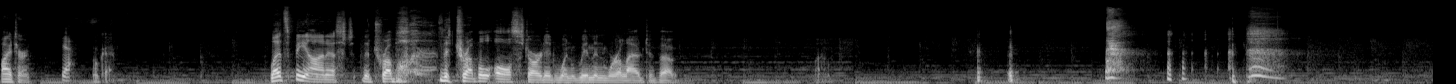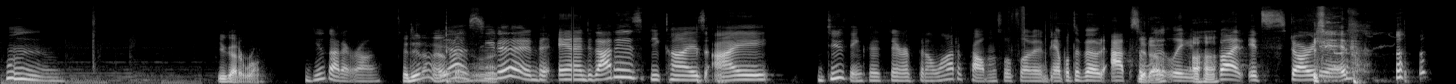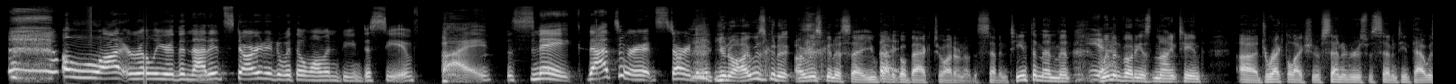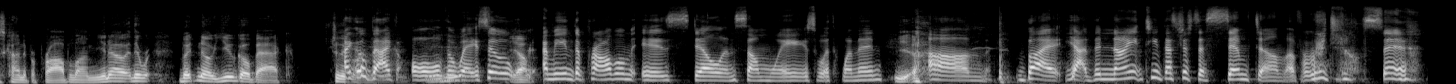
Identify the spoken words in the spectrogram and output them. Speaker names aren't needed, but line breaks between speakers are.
My turn.
Yes.
Okay. Let's be honest, the trouble the trouble all started when women were allowed to vote. Wow.
Hmm.
You got it wrong.
You got it wrong.
I did I? Okay,
yes,
all
you
right.
did. And that is because I do think that there have been a lot of problems with women being able to vote, absolutely.
Uh-huh.
But it started a lot earlier than that. It started with a woman being deceived by the snake. That's where it started.
You know, I was gonna, I was gonna say you've got to go back to I don't know the Seventeenth Amendment.
Yeah.
Women voting is the Nineteenth. Uh, direct election of senators was Seventeenth. That was kind of a problem. You know, there were, but no, you go back.
I go back all the way. So,
Mm-hmm. Yeah.
I mean, the problem is still in some ways with women.
Yeah.
Um, but yeah, the 19th, that's just a symptom of original sin.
